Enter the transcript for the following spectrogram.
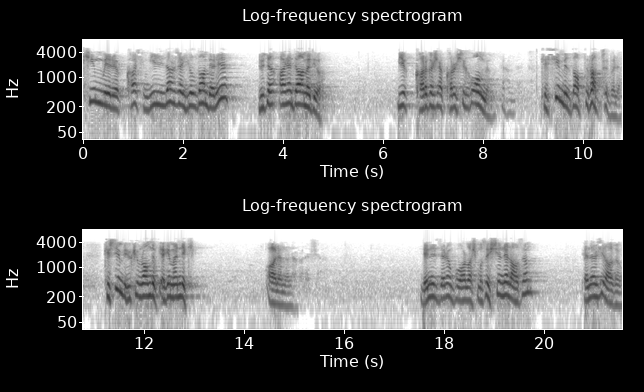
Kim bilir kaç milyarca yıldan beri düzen aynen devam ediyor. Bir kargaşa, karışıklık olmuyor. Kesin bir zaptı, raptı böyle. Kesin bir hükümranlık, egemenlik. Alemlerle böylece. Denizlerin buharlaşması için ne lazım? Enerji lazım.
